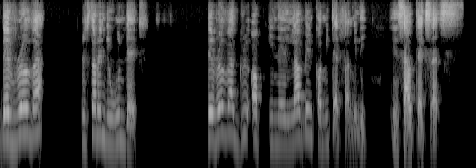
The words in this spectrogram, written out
the Roever restoring the wounded. The Rover grew up in a loving, committed family in South Texas.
